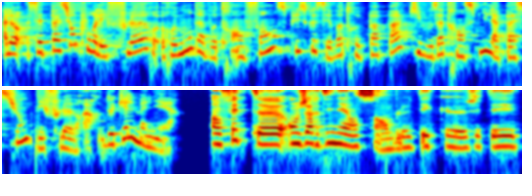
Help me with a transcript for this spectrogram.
Alors, cette passion pour les fleurs remonte à votre enfance puisque c'est votre papa qui vous a transmis la passion des fleurs. Alors, de quelle manière? En fait, euh, on jardinait ensemble dès que j'étais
